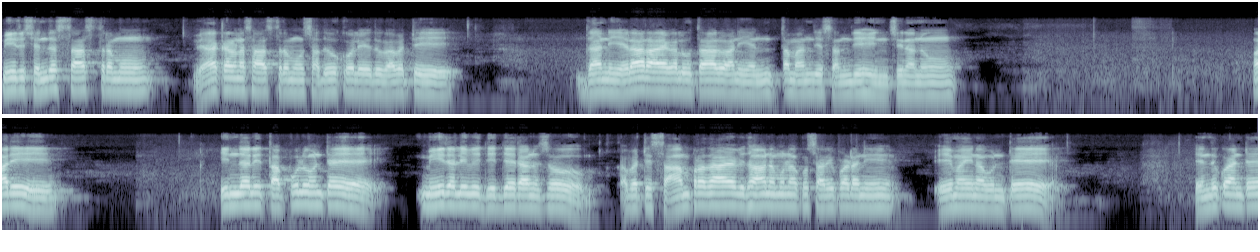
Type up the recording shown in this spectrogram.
మీరు ఛందశాస్త్రము వ్యాకరణ శాస్త్రము చదువుకోలేదు కాబట్టి దాన్ని ఎలా రాయగలుగుతారు అని ఎంతమంది సందేహించినను? మరి ఇందలి తప్పులు ఉంటే మీరలివి దిద్దేరనుసు కాబట్టి సాంప్రదాయ విధానమునకు సరిపడని ఏమైనా ఉంటే ఎందుకంటే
